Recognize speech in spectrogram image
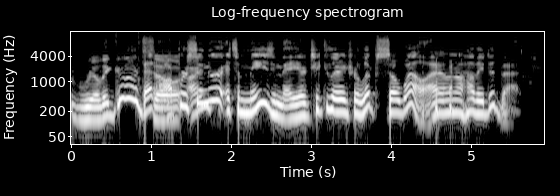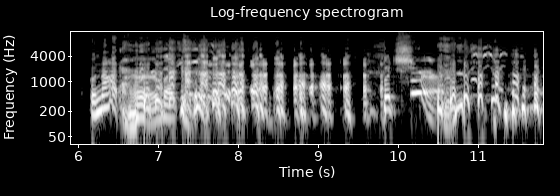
really good." That So opera singer, it's amazing. They articulated her lips so well. I don't know how they did that. Well, not her, but but sure.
